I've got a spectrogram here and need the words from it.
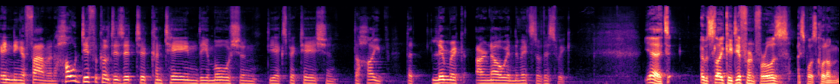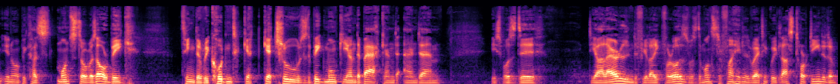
ending a famine. How difficult is it to contain the emotion, the expectation, the hype that Limerick are now in the midst of this week? Yeah, it was slightly different for us, I suppose, Colm, you know, because Munster was our big thing that we couldn't get, get through. It was the big monkey on the back, and, and um, it was the the All Ireland, if you like, for us was the Munster final where I think we'd lost 13 of them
